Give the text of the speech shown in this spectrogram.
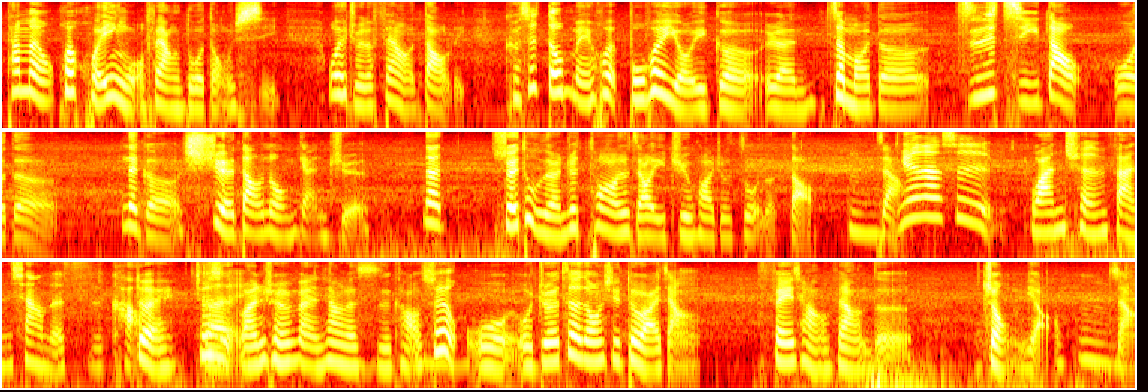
他们会回应我非常多东西，我也觉得非常有道理，可是都没会不会有一个人这么的直击到我的那个穴道那种感觉。那水土的人就通常就只要一句话就做得到，嗯，这样，因为那是完全反向的思考，对，就是完全反向的思考，所以我我觉得这个东西对我来讲非常非常的。重要，嗯，这样。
